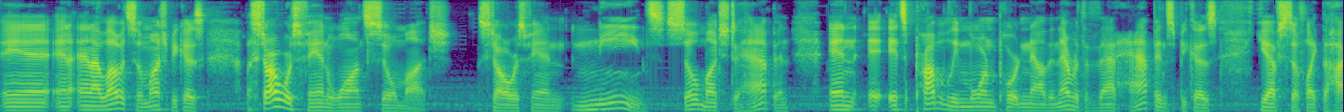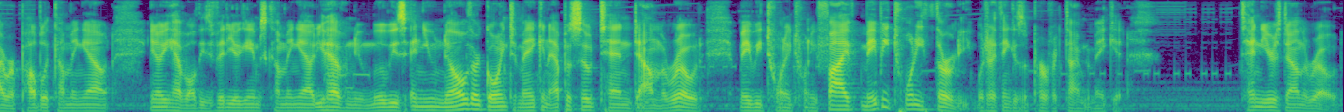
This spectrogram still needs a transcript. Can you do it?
And, and and I love it so much because a Star Wars fan wants so much. Star Wars fan needs so much to happen, and it's probably more important now than ever that that happens because you have stuff like the High Republic coming out. You know, you have all these video games coming out. You have new movies, and you know they're going to make an Episode 10 down the road, maybe 2025, maybe 2030, which I think is a perfect time to make it. 10 years down the road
